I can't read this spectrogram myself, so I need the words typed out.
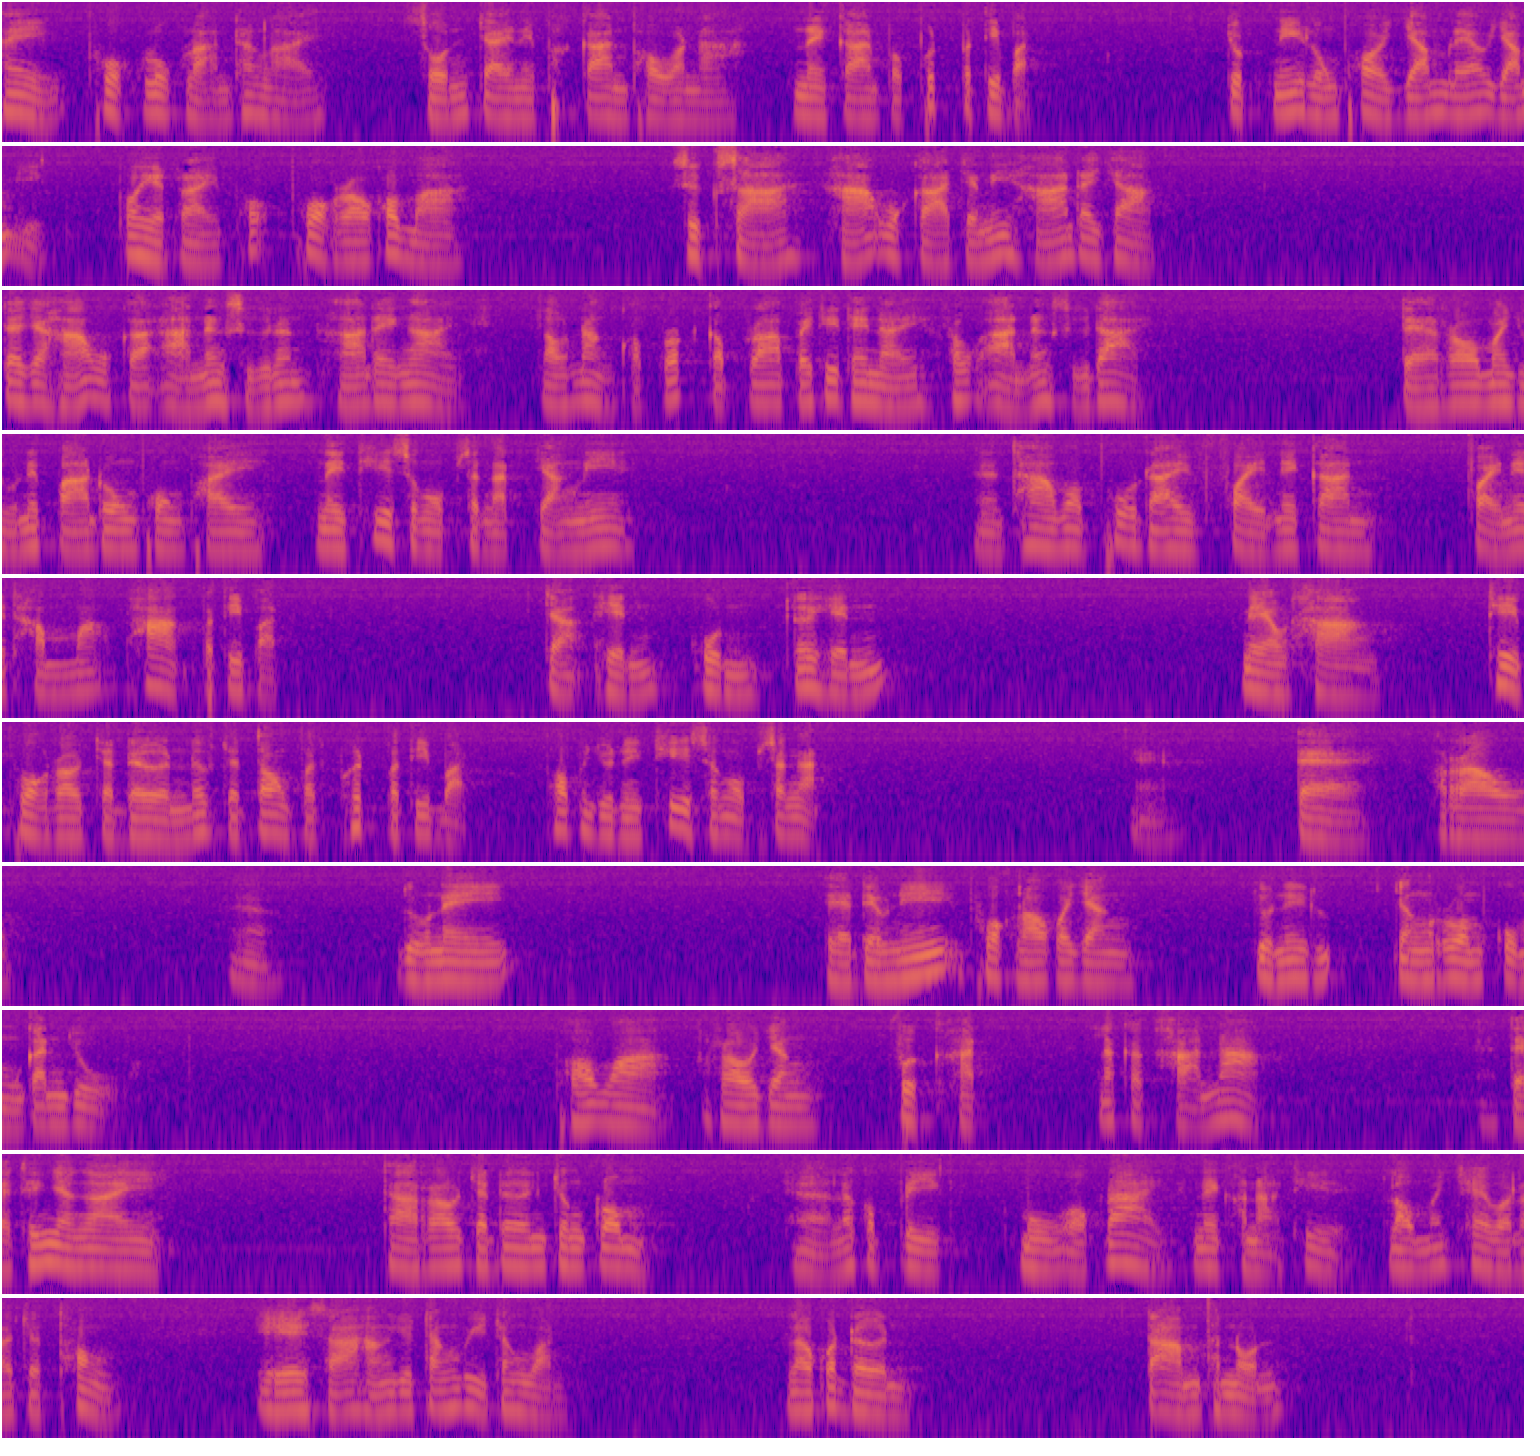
ให้พวกลูกหลานทั้งหลาย สนใจในการภาวนาในการประพฤติปฏิบัติ จุดนี้หลวงพ่อย้ำแล้วย้ำอีก เพราะเหตุไรเพราะพวกเราเข้ามา ศึกษาหาโอกาสอย่างนี้หาได้ยาก แต่จะหาโอกาสอ่านหนังสือนั้นหาได้ง่าย เรานั่งขับรถกับราไปที่ไหนๆเราอ่านหนังสือได้ แต่เรามาอยู่ในป่าดงพงไพในที่สงบสงัดอย่างนี้ถ้าว่าผู้ใดใฝ่ในการใฝ่ในธรรมะภาคปฏิบัติ จะเห็นคุณหรือเห็น แนวทางที่พวกเราจะเดินแล้วจะต้องปฏิพฤติปฏิบัติ เพราะมันอยู่ในที่สงบสงัด แต่เราอยู่ใน แต่เดี๋ยวนี้พวกเราก็ยังอยู่ในยังรวมกลุ่มกันอยู่ เพราะว่าเรายังฝึกหัดและก็ขาน้าแต่ถึงยังไง ถ้าเราจะเดินจงกรมแล้วก็ปลีกหมู่ออกได้ ในขณะที่เราไม่ใช่ว่าเราจะท่อง เอสาหังอยู่ทั้งวีทั้งวัน เราก็เดินตามถนน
